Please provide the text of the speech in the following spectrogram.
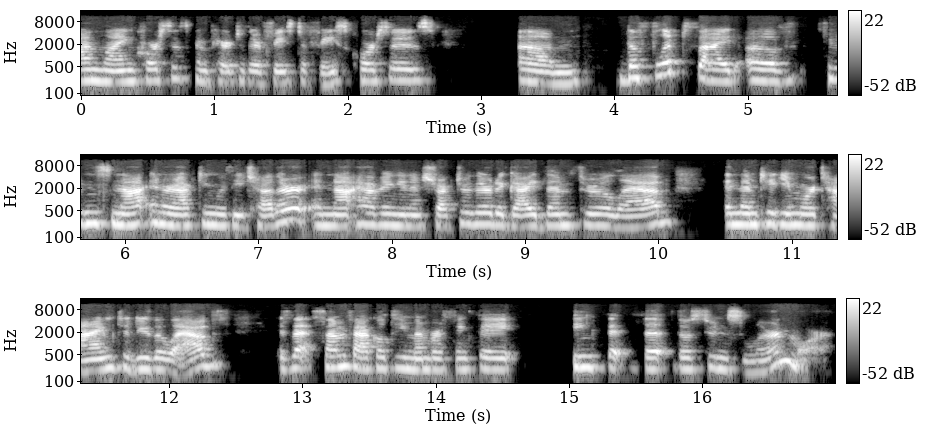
online courses compared to their face-to-face -face courses. Um, the flip side of students not interacting with each other and not having an instructor there to guide them through a lab and them taking more time to do the labs is that some faculty member think they think that the, those students learn more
